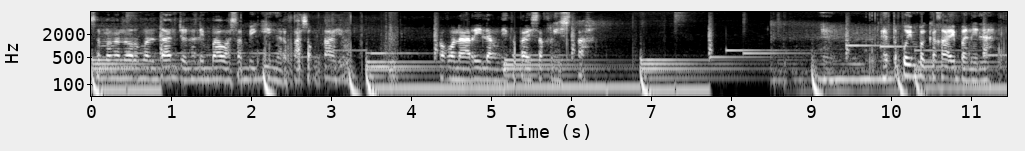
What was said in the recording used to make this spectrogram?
sa mga normal dungeon halimbawa sa beginner pasok tayo. Ako nari lang dito tayo sa Krista. Ito po yung pagkakaiba nila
